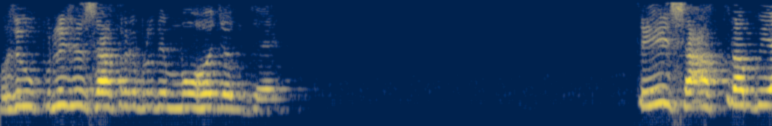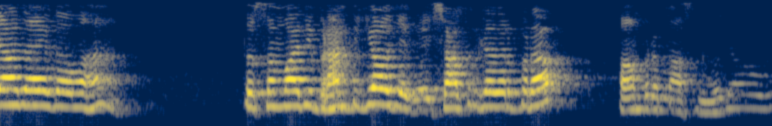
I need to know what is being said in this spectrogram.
उसे उपनिषद शास्त्र के प्रति मोह जग जाए। तो ये शास्त्र अब याद आएगा वहाँ। तो समाधि भ्रांति क्या हो जाएगा? शास्त्र के आधार पर आप पाम ब्रह्मास्म हो जाओगे।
